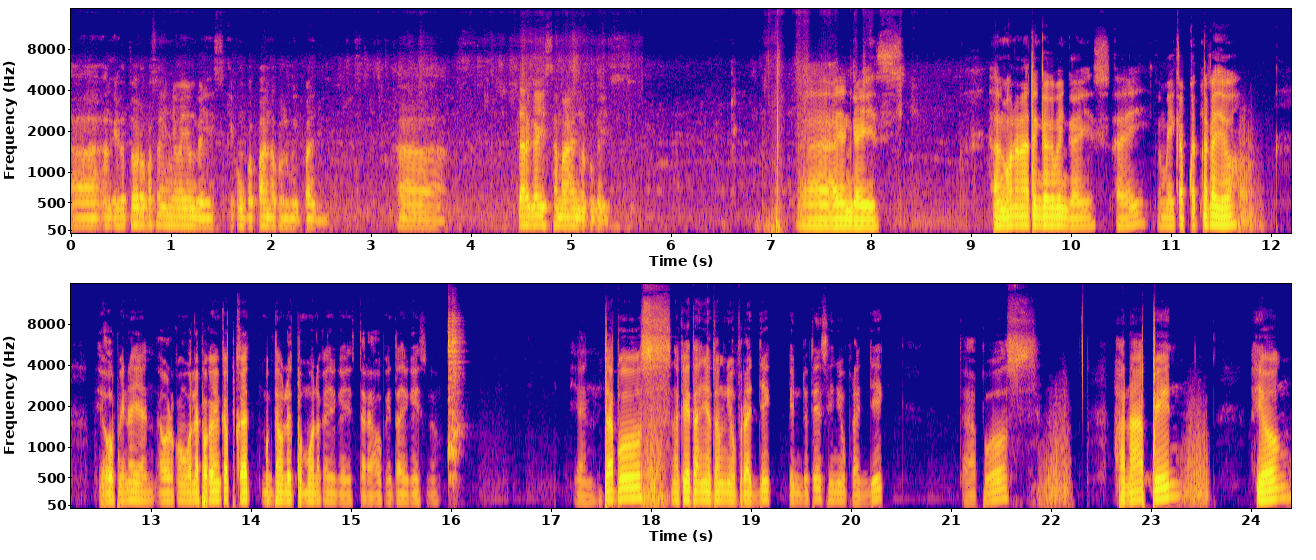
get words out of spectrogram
Ah, ang ituturo ko sa inyo ngayon guys, ay kung paano ako lumipad. Ah, tara guys, samahan niyo ako guys. Ah, ayan guys. Ang una natin gagawin guys ay kung may CapCut na kayo, i-open na yan. Or kung wala pa kayong CapCut, mag-download pa muna kayo guys. Tara, open tayo guys, no? Yan. Tapos, nakita niyo tong new project. Pindutin si new project. Tapos, hanapin yung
